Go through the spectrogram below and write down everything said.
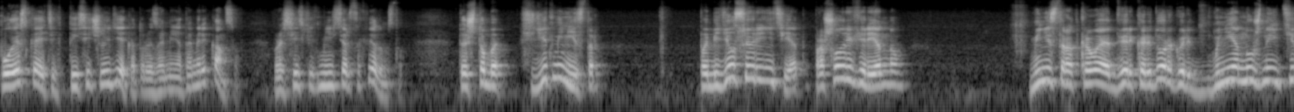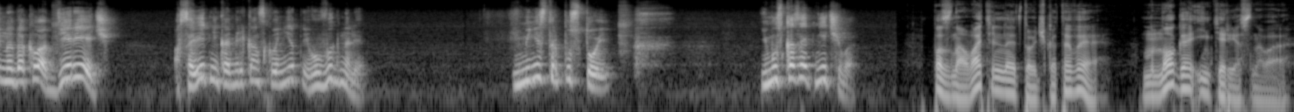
поиска этих тысяч людей, которые заменят американцев в российских министерствах ведомствах. То есть, чтобы сидит министр, победил суверенитет, прошел референдум, Министр открывает дверь коридора и говорит, мне нужно идти на доклад. Где речь? А советника американского нет, его выгнали. И министр пустой. Ему сказать нечего. Познавательная точка ТВ. Много интересного.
